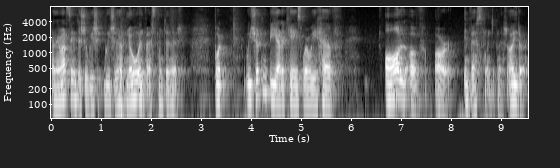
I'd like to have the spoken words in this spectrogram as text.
and I'm not saying that we should we should have no investment in it, but we shouldn't be at a case where we have all of our investment in it either.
